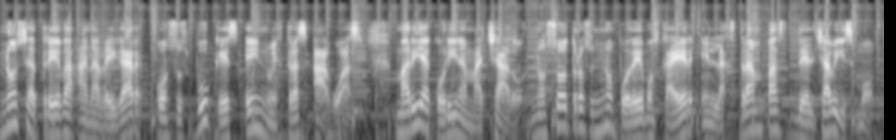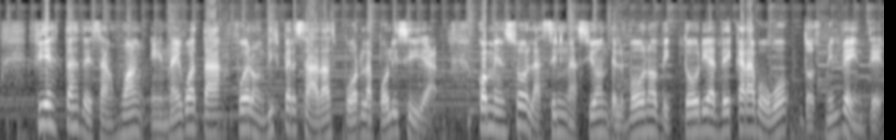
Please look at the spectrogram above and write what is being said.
no se atreva a navegar con sus buques en nuestras aguas. María Corina Machado, nosotros no podemos caer en las trampas del chavismo. Fiestas de San Juan en Naiguatá fueron dispersadas por la policía. Comenzó la asignación del bono Victoria de Carabobo 2020.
